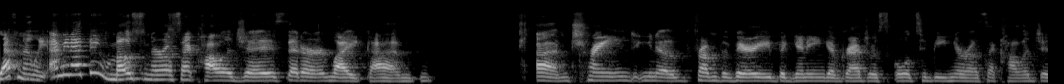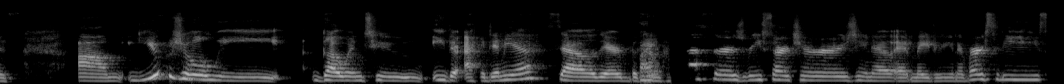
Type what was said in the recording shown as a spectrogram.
Definitely. I mean, I think most neuropsychologists that are like um, um, trained, you know, from the very beginning of graduate school to be neuropsychologists, um, usually go into either academia, so they're become right. Professors, researchers, you know, at major universities,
